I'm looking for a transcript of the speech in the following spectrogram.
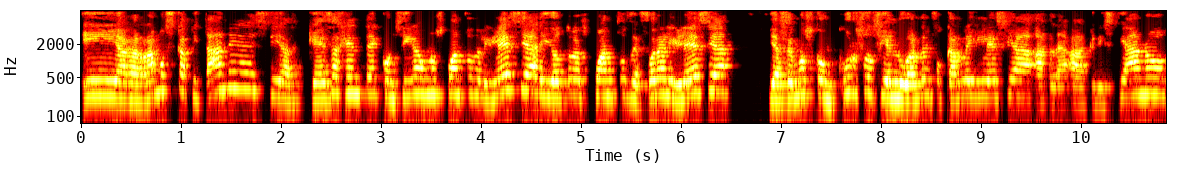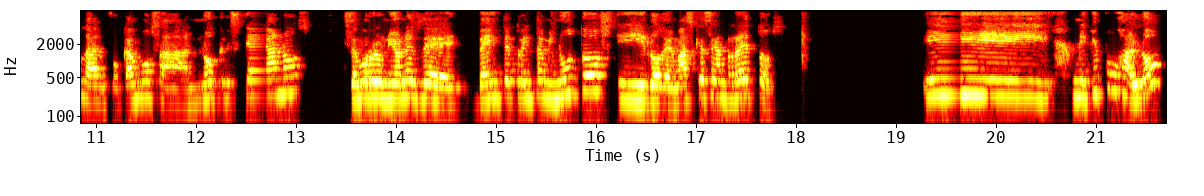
Y agarramos capitanes y a que esa gente consiga unos cuantos de la iglesia y otros cuantos de fuera de la iglesia y hacemos concursos y en lugar de enfocar la iglesia a, la- a cristianos, la enfocamos a no cristianos. Hacemos reuniones de 20, 30 minutos y lo demás que sean retos. Y mi equipo jaló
